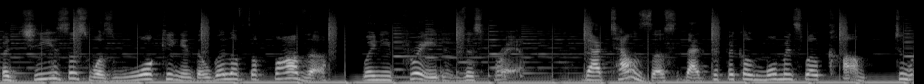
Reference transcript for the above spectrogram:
But Jesus was walking in the will of the Father when he prayed this prayer. That tells us that difficult moments will come to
